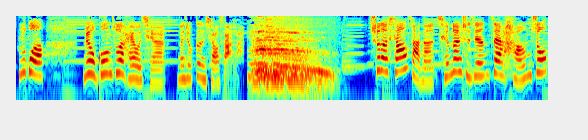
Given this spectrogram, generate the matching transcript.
如果没有工作还有钱，那就更潇洒了。说到潇洒呢，前段时间在杭州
